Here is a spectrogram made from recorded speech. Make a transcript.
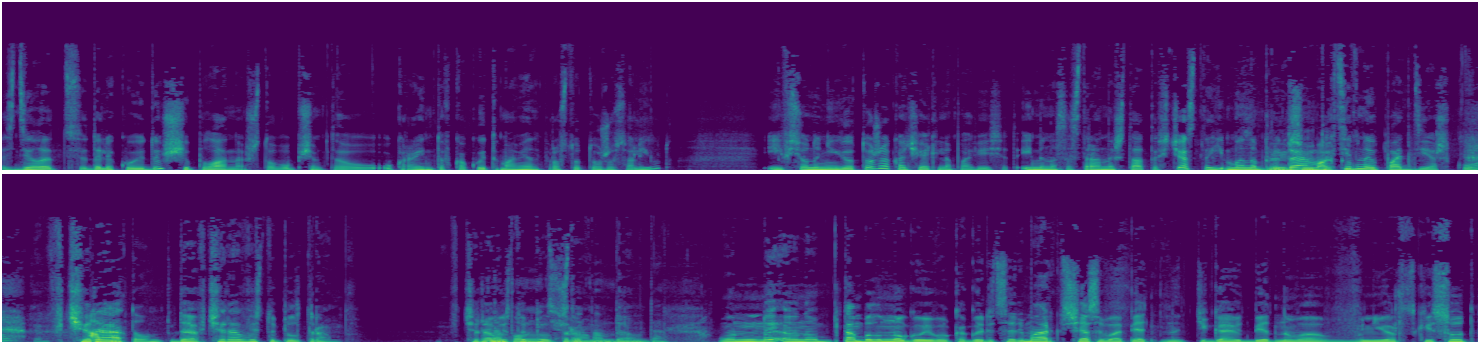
сделать далеко идущие планы, что, в общем-то, у Украины-то в какой-то момент просто тоже сольют, и все на нее тоже окончательно повесят, именно со стороны Штатов. Сейчас мы наблюдаем всего, активную поддержку, Вчера, а потом... да, вчера выступил Трамп. Вчера Напомните, выступил Трамп, там да. было, да. Он, ну, ну, там было много его, как говорится, ремарк. Сейчас его опять тягают бедного в Нью-Йоркский суд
